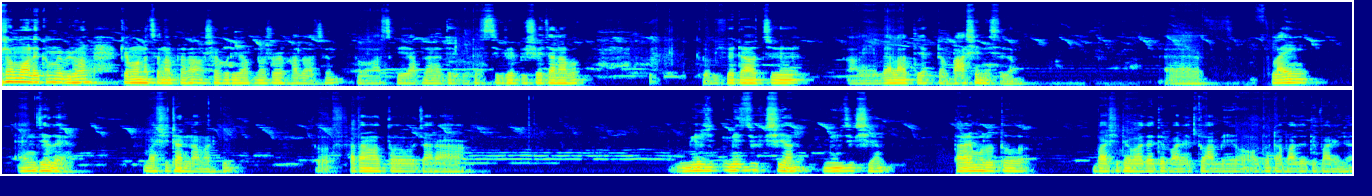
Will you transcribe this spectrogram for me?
আসসালামু আলাইকুম এভরিওয়ান। কেমন আছেন আপনারা? আশা করি আপনারা সবাই ভালো আছেন। তো আজকে আপনাদের একটা সিক্রেট বিষয় জানাব। তো বিষয়টা হচ্ছে, আমি মেলাতে একটা বাসে নিয়েছিলাম ফ্লাইং অ্যাঞ্জেলে বাসিটার নাম আর কি। তো সাধারণত যারা মিউজিকশিয়ান মিউজিকশিয়ান তারাই মূলত বাঁশিটা বাজাতে পারে। তো আমি অতটা বাজাতে পারি না।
